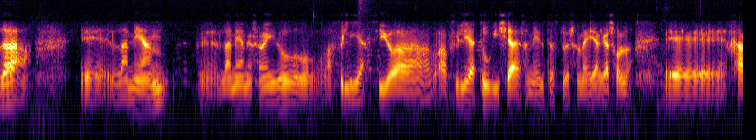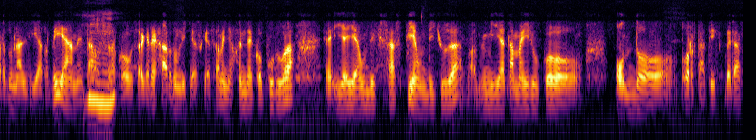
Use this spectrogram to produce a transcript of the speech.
da e, lanean, Eh, lanean esan nahi du afiliazioa, afiliatu gisa esan nahi dut ez du esan nahi agasola e, eh, jardun aldi ardian eta mm -hmm. gauzak ere jardun litezkeza, baina jende kopurua e, iaia hundik zazpia hunditu da, ba, mila eta mairuko ondo hortatik, beraz,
